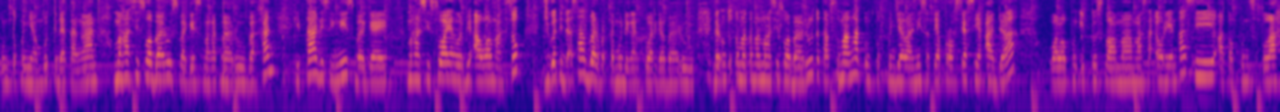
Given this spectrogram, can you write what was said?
untuk menyambut kedatangan mahasiswa baru sebagai semangat baru. Bahkan kita di sini sebagai mahasiswa yang lebih awal masuk juga tidak sabar bertemu dengan keluarga baru. Dan untuk teman-teman mahasiswa baru tetap semangat untuk menjalani setiap proses yang ada walaupun itu selama masa orientasi ataupun setelah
